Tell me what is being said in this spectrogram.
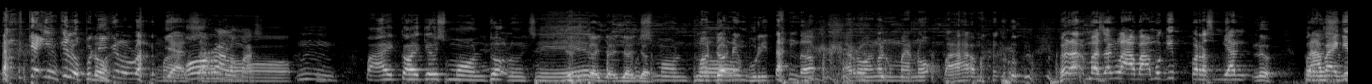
Akeh iki lho begini lho luar biasa. Ora lho Mas. Hmm. Pak Eko iki wis mondok lho, Cil. Iya iya iya. Wis mondok. Mondok ning buritan to, karo ngon manuk, paham aku. Lah masa lah awakmu ki peresmian lho. Peresmian iki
